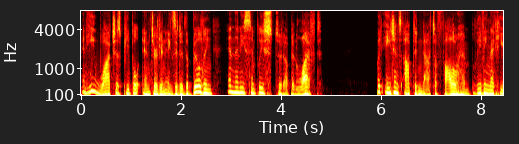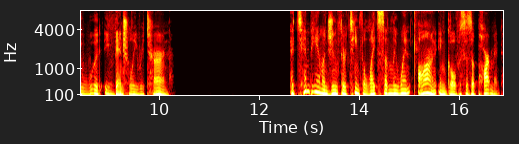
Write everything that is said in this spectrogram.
And he watched as people entered and exited the building, and then he simply stood up and left. but agents opted not to follow him, believing that he would eventually return. At 10 p.m. on June 13th, the lights suddenly went on in Goldfuss's apartment.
